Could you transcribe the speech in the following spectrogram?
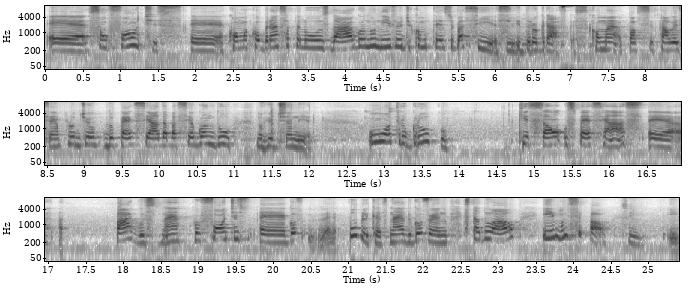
é, são fontes é, como a cobrança pelo uso da água no nível de comitês de bacias uhum. hidrográficas, como é, posso citar o exemplo de, do PSA da Bacia Guandu, no Rio de Janeiro. Um outro grupo que são os PSAs é, pagos né, por fontes é, é, públicas né, do governo estadual e municipal. Sim. E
